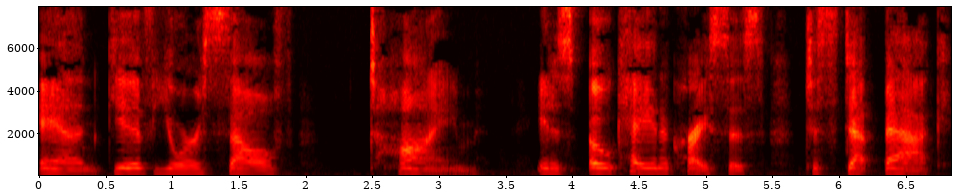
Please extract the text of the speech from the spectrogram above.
and give yourself time. It is okay in a crisis to step back,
